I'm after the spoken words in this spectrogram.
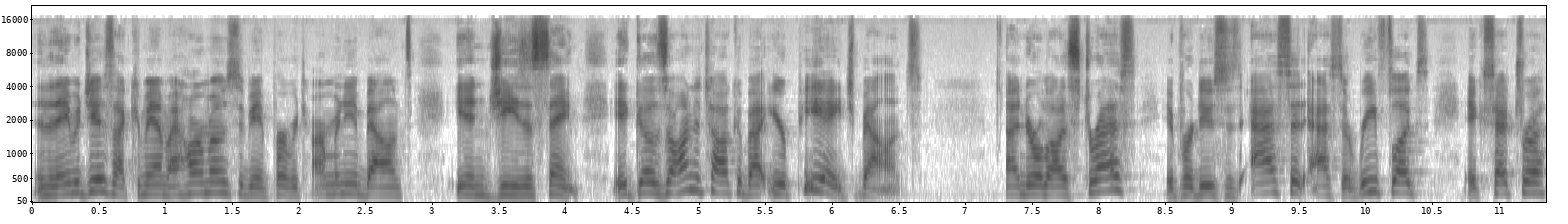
In the name of Jesus, I command my hormones to be in perfect harmony and balance in Jesus' name. It goes on to talk about your pH balance under a lot of stress, it produces acid, acid reflux, etc.,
